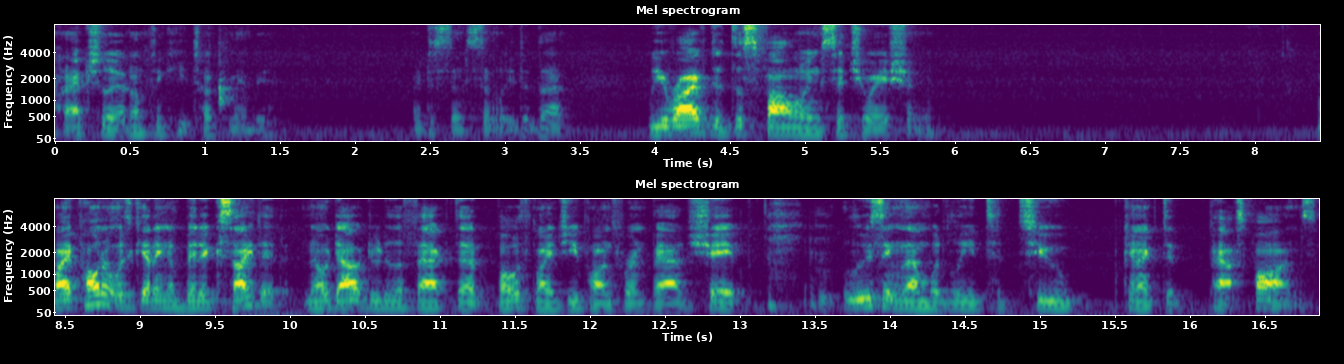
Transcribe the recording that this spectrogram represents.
actually, I don't think he took, maybe. I just instantly did that. We arrived at this following situation. My opponent was getting a bit excited, no doubt due to the fact that both my g-pawns were in bad shape. Losing them would lead to two connected pass pawns.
